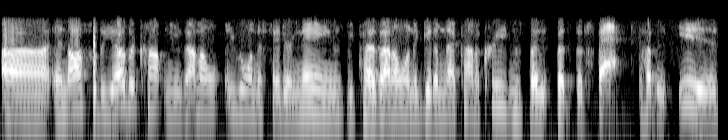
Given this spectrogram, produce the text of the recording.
uh, and also the other companies. I don't even want to say their names because I don't want to get them that kind of credence. But but the fact of it is,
